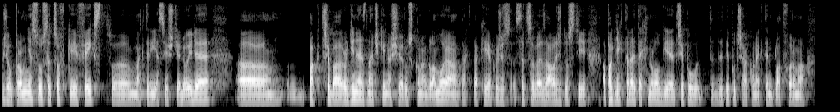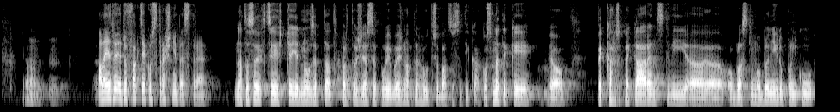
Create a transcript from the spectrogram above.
že pro mě jsou srdcovky fixed, eh, na který asi ještě dojde. Uh, pak třeba rodinné značky naše Rusko na Glamora, tak taky jakože srdcové záležitosti a pak některé technologie typu, typu třeba Connectin platforma. Jo. Hmm, hmm. Ale je to, je to fakt jako strašně pestré. Na to se chci ještě jednou zeptat, protože se pohybuješ na trhu třeba co se týká kosmetiky, jo, pekař, pekárenství, eh, oblasti mobilních doplňků.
